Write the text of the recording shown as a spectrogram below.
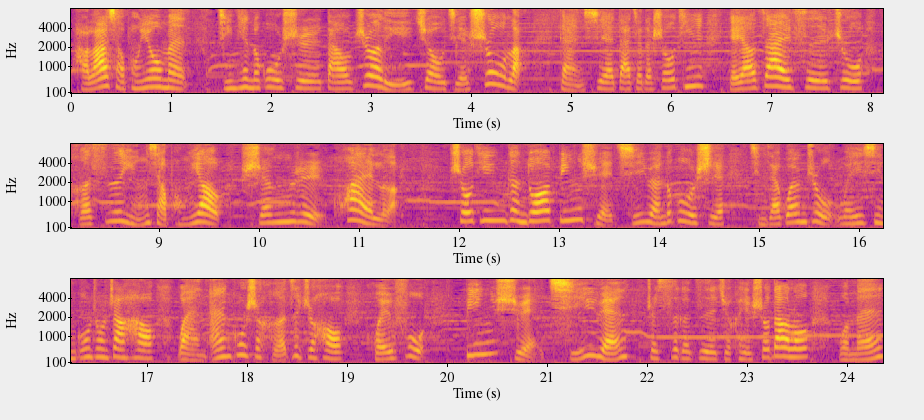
好啦，小朋友们，今天的故事到这里就结束了。感谢大家的收听，也要再次祝何思颖小朋友生日快乐！收听更多《冰雪奇缘》的故事，请在关注微信公众账号“晚安故事盒子”之后回复“冰雪奇缘”这四个字就可以收到喽。我们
